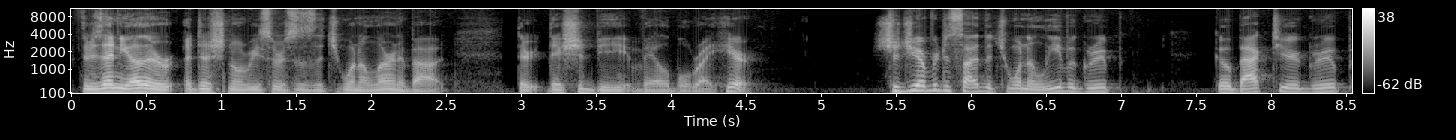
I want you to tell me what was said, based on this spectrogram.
If there's any other additional resources that you want to learn about, they should be available right here. Should you ever decide that you want to leave a group, go back to your group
